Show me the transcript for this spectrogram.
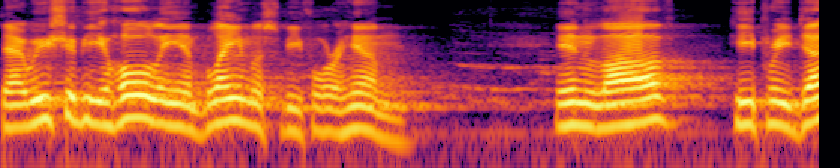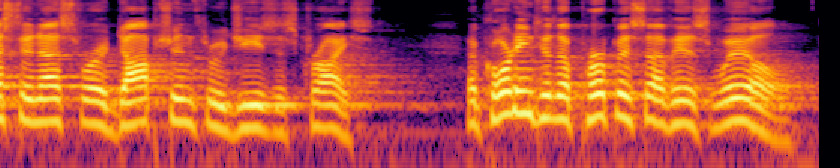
that we should be holy and blameless before Him. In love, He predestined us for adoption through Jesus Christ, according to the purpose of His will,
